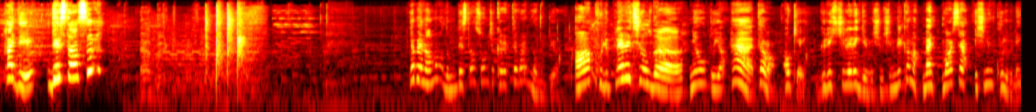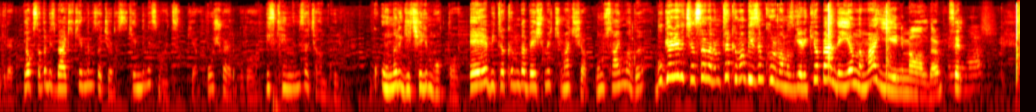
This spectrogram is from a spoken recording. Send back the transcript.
Hadi. Destansı. Epic. Ya ben anlamadım. Bu destan sonucu karakter vermiyor muydu ya? Aa kulüpler açıldı. Ne oldu ya? He tamam okey. Güreşçilere girmişim şimdilik ama ben varsa eşimin kulübüne girerim. Yoksa da biz belki kendimiz açarız. Kendimiz mi açsak ya? Boş ver Burak'ı. Biz kendimiz açalım kulübü. Onları geçelim hatta. E bir takımda 5 maç maç yap. Bunu saymadı. Bu görev için sanırım takımı bizim kurmamız gerekiyor. Ben de yanıma yeğenimi aldım. Se-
